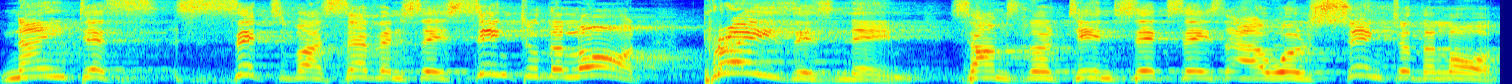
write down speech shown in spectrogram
96 verse 7 says, Sing to the Lord, praise his name. Psalms 13 6 says, I will sing to the Lord,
